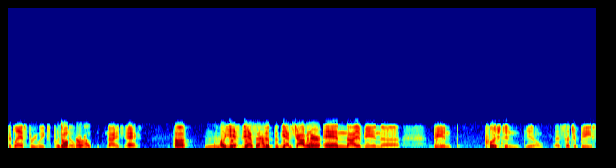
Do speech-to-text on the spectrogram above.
the last three weeks pushing Dog, over. Nia Jax. Huh? Mm. Oh yes, yes, Okay, how the, the, yes. Jobbing her and Nia being uh, being pushed and you know as such a beast.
